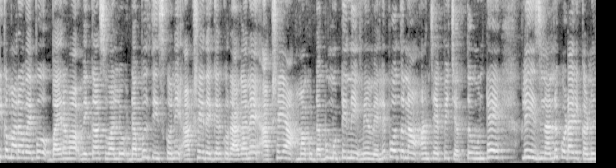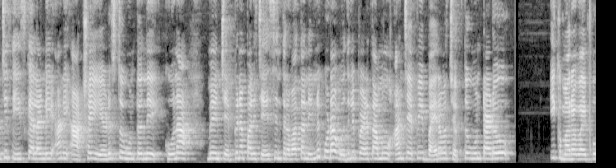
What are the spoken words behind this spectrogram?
ఇక మరోవైపు భైరవ వికాస్ వాళ్ళు డబ్బులు తీసుకొని అక్షయ్ దగ్గరకు రాగానే అక్షయ మాకు డబ్బు ముట్టింది మేము వెళ్ళిపోతున్నాం అని చెప్పి చెప్తూ ఉంటే ప్లీజ్ నన్ను కూడా ఇక్కడి నుంచి తీసుకెళ్ళండి అని అక్షయ్ ఏడుస్తూ ఉంటుంది. కూనా మేము చెప్పిన పని చేసిన తర్వాత నిన్ను కూడా వదిలిపెడతాము అని చెప్పి భైరవ చెప్తూ ఉంటాడు. ఇక మరోవైపు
